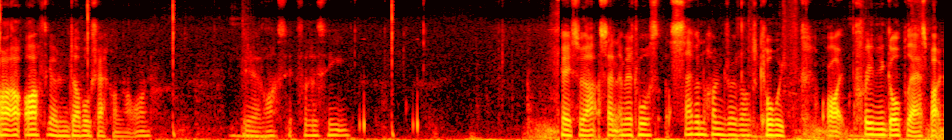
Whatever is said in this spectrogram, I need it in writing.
I'll, I'll have to go and double check on that one. Yeah, that's it for the scene. Okay, so that centre mid was 700 odd coin. Alright, premium gold players back.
